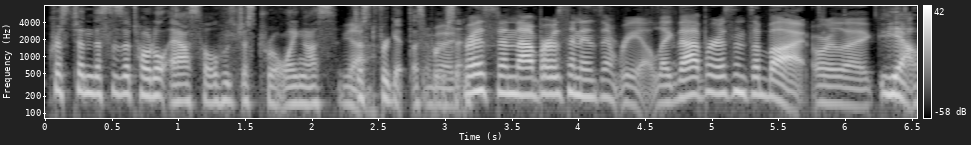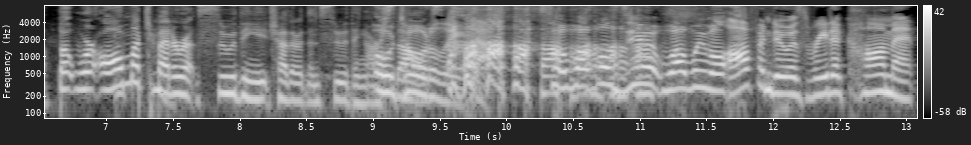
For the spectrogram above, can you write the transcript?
Kristen, this is a total asshole who's just trolling us. Yeah. Just forget this You're like, person. Kristen, that person isn't real. Like that person's a bot, or like. Yeah, but we're all much better at soothing each other than soothing oh, ourselves. Oh, totally. Yeah. so what we'll do, what we will often do, is read a comment,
